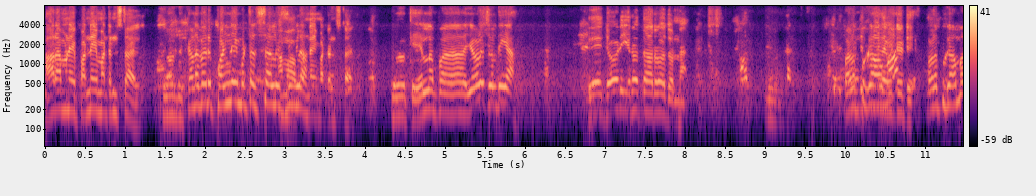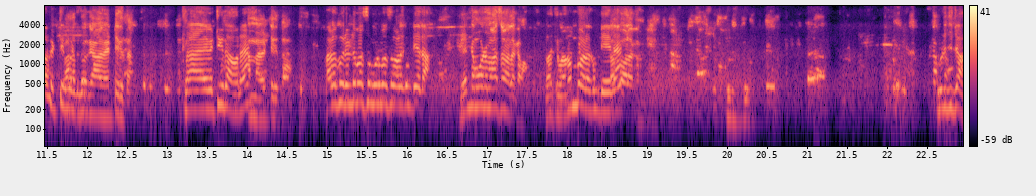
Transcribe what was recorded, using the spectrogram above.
ஆறாமணை பண்ணை மட்டன் ஸ்டால். கடை பேரு பண்ணை மட்டன் ஸ்டால் ஆமா வச்சுங்களா? பண்ணை மட்டன் ஸ்டால். ஓகே எல்லாம் ப- எவ்வளவு சொல்றீங்க? இது ஜோடி இருபத்தாறு ரூபா சொன்னேன். வளர்ப்புக்காகமா விட்டுட்டு. வளர்ப்புக்காகமா வெட்டி மட்டும் வளர்ப்புக்கு வெட்டுக்கு தான் வெட்டிக்கு தான் ஆமா வெட்டுக்கு தான் வளர்ப்பு ரெண்டு மாசம் மூணு மாசம் வளர்க்க முடியாதா? ரெண்டு மூணு மாசம் வளர்க்கலாம். வளர்க்கலாம். ரொம்ப வளர்க்க முடியாது வளர்க்க முடியும் முடிஞ்சுட்டா?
